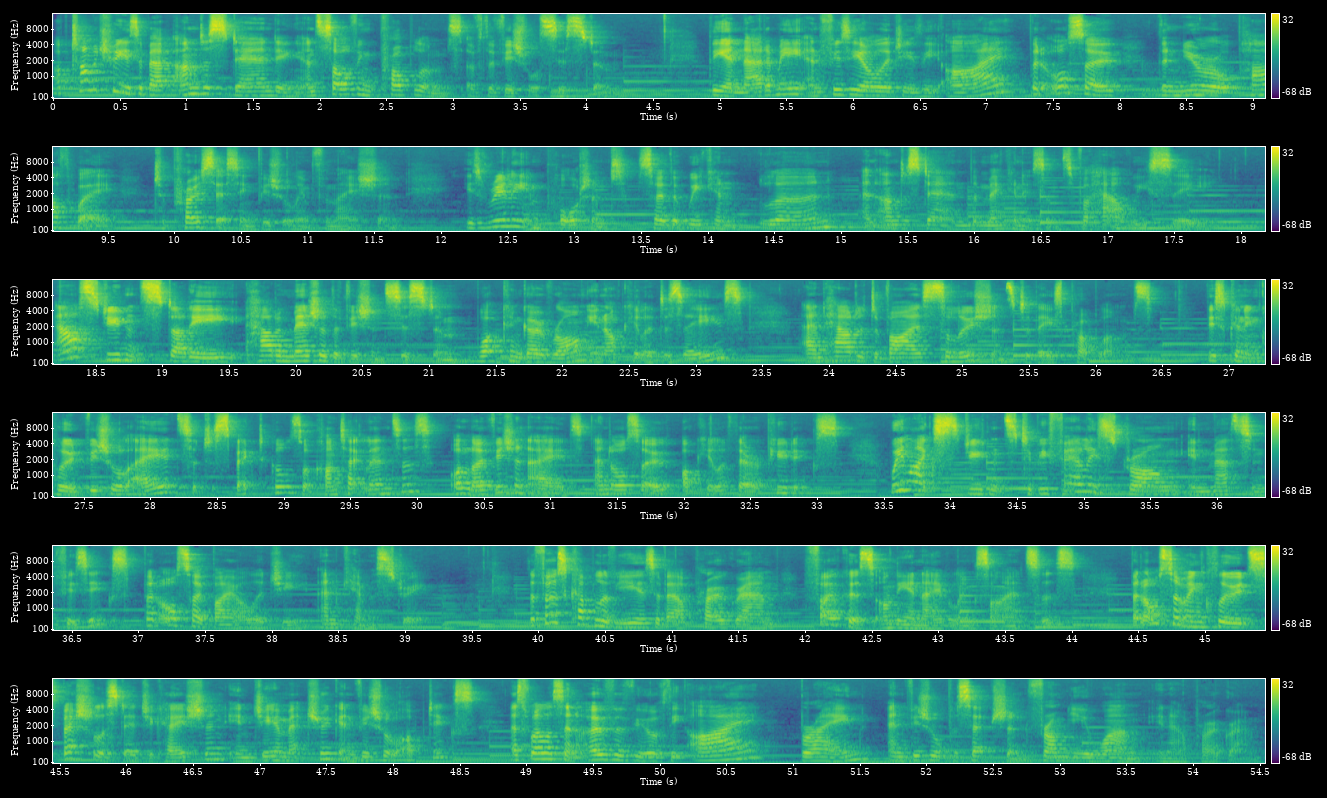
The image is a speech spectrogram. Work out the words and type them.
Optometry is about understanding and solving problems of the visual system, the anatomy and physiology of the eye, but also the neural pathway to processing visual information is really important so that we can learn and understand the mechanisms for how we see. Our students study how to measure the vision system, what can go wrong in ocular disease, and how to devise solutions to these problems. This can include visual aids such as spectacles or contact lenses, or low vision aids, and also ocular therapeutics. We like students to be fairly strong in maths and physics, but also biology and chemistry. The first couple of years of our program focus on the enabling sciences, but also include specialist education in geometric and visual optics, as well as an overview of the eye, brain and visual perception from year one in our program.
